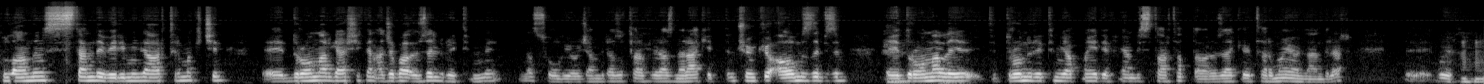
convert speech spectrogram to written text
kullandığınız sistemde verimliliği artırmak için e, dronlar gerçekten acaba özel üretim mi? Nasıl oluyor hocam? Biraz o tarafı biraz merak ettim. Çünkü ağımızda bizim e, dronlarla drone üretim yapmayı hedefleyen bir startup da var. Özellikle tarıma yönlendiler. E, buyurun. Hı hı.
